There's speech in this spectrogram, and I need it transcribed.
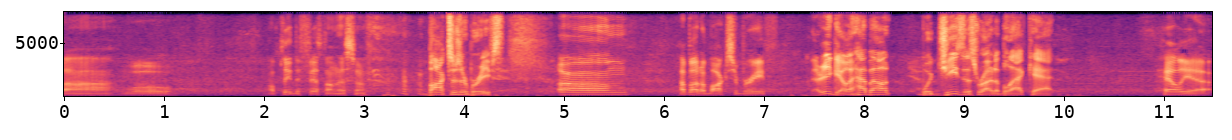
uh, whoa. I'll plead the fifth on this one. Boxers or briefs? um, how about a boxer brief? There you go. How about would Jesus ride a black cat? Hell yeah.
